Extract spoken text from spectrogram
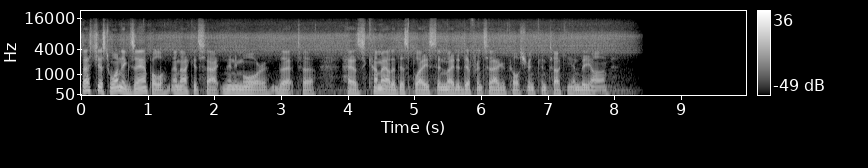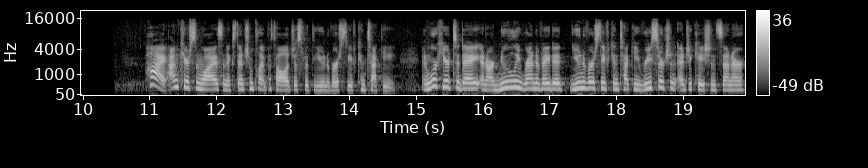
that's just one example, and I could cite many more that uh, has come out of this place and made a difference in agriculture in Kentucky and beyond. Hi, I'm Kiersten Wise, an extension plant pathologist with the University of Kentucky. And we're here today in our newly renovated University of Kentucky Research and Education Center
